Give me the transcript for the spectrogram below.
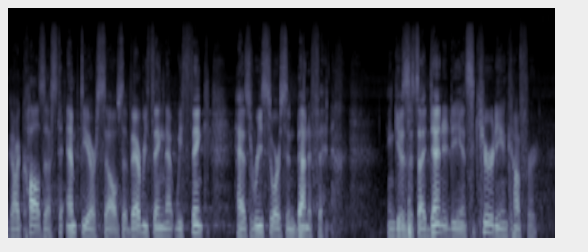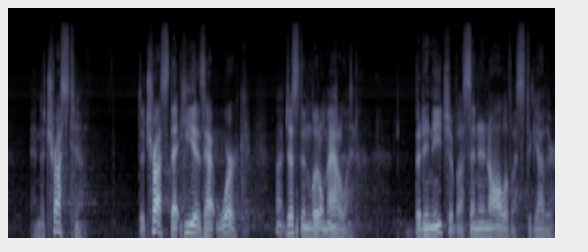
God calls us to empty ourselves of everything that we think has resource and benefit and gives us identity and security and comfort and to trust Him, to trust that He is at work, not just in little Madeline, but in each of us and in all of us together.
